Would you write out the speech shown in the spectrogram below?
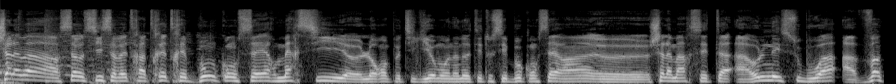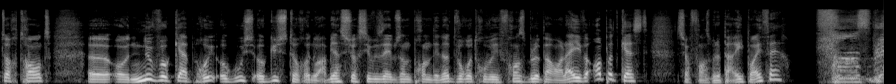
Chalamar, ça aussi, ça va être un très très bon concert. Merci euh, Laurent Petit-Guillaume, on a noté tous ces beaux concerts. Hein. Euh, c'est à, Aulnay-sous-Bois à 20h30 euh, au Nouveau Cap rue Auguste, Auguste Renoir. Bien sûr, si vous avez besoin de prendre des notes, vous retrouvez France Bleu par en live en podcast sur francebleuparis.fr. France Bleu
